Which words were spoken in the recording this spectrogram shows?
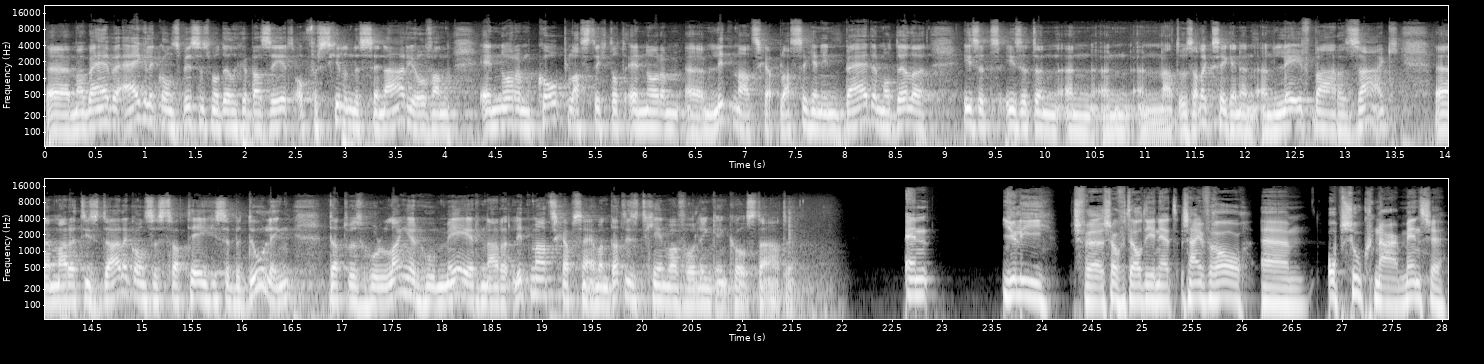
Uh, maar wij hebben eigenlijk ons businessmodel gebaseerd op verschillende scenario's, van enorm kooplastig tot enorm uh, lidmaatschaplastig. En in beide modellen is het, is het een, een, een, een laten we zal ik zeggen, een, een leefbare zaak. Uh, maar het is duidelijk onze strategische bedoeling dat we hoe langer hoe meer naar het lidmaatschap zijn, want dat is hetgeen waarvoor Link Co staat. En jullie, zo vertelde je net, zijn vooral um, op zoek naar mensen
